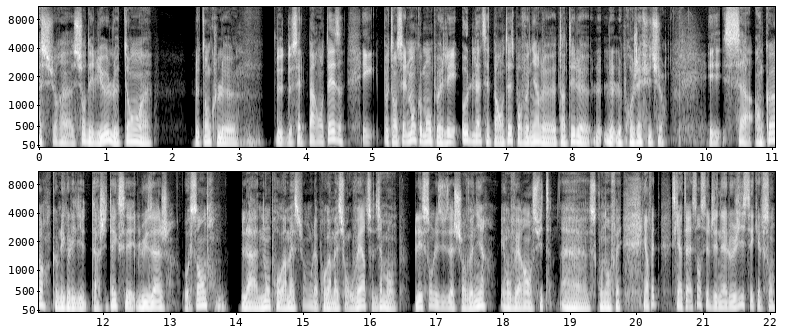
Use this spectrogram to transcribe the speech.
sur, sur des lieux, le temps, le temps que le, de, cette parenthèse, et potentiellement comment on peut aller au-delà de cette parenthèse pour venir teinter le, projet futur. Et ça encore, comme les collectifs d'architectes, c'est l'usage au centre, la non-programmation ou la programmation ouverte, se dire, bon, laissons les usages survenir et on verra ensuite ce qu'on en fait. Et en fait, ce qui est intéressant, cette généalogie, c'est qu'elles sont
